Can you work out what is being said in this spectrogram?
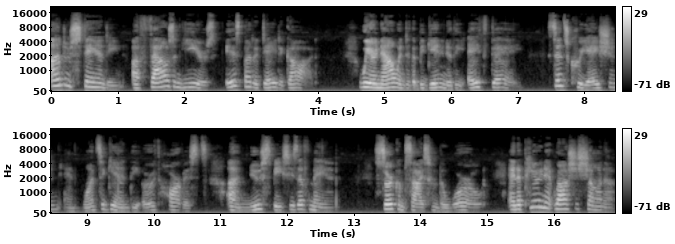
Understanding a thousand years is but a day to God. We are now into the beginning of the eighth day since creation, and once again the earth harvests a new species of man, circumcised from the world and appearing at Rosh Hashanah.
